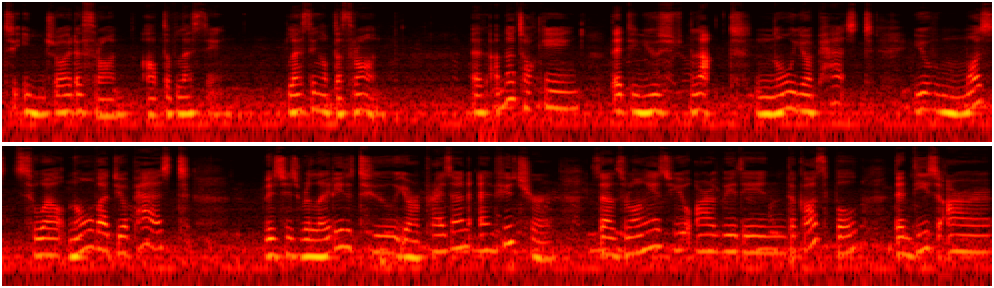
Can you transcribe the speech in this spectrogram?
to enjoy the throne of the blessing, blessing of the throne. And I'm not talking that you should not know your past. You must well know about your past, which is related to your present and future. So as long as you are within the gospel, then these are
